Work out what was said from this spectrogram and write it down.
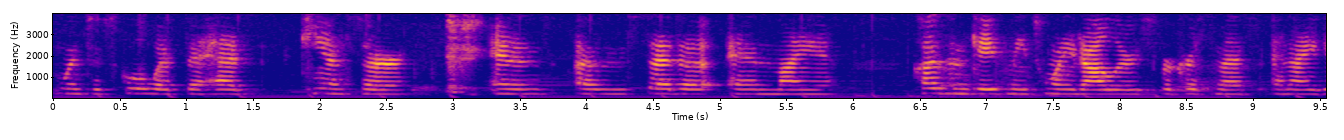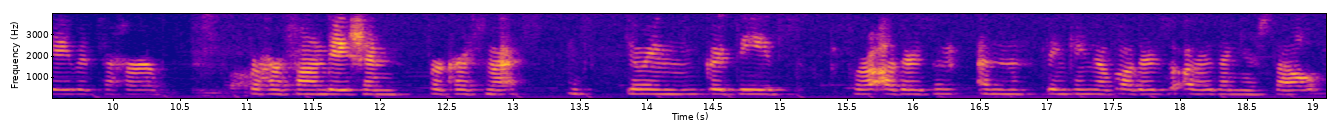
went to school with that had cancer, and instead of, and my cousin gave me $20 for Christmas and I gave it to her for her foundation for Christmas. It's doing good deeds for others and, and thinking of others other than yourself.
